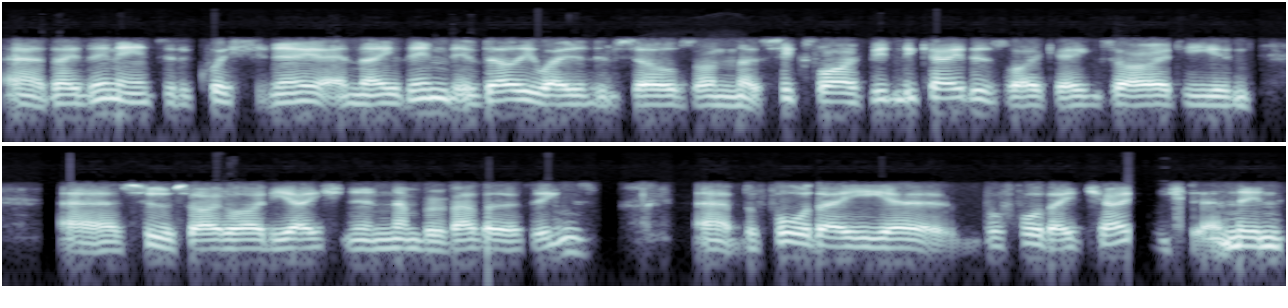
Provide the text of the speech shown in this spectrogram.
Uh, they then answered a questionnaire and they then evaluated themselves on uh, six life indicators like anxiety and uh, suicidal ideation and a number of other things uh, before they uh, before they changed, and then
